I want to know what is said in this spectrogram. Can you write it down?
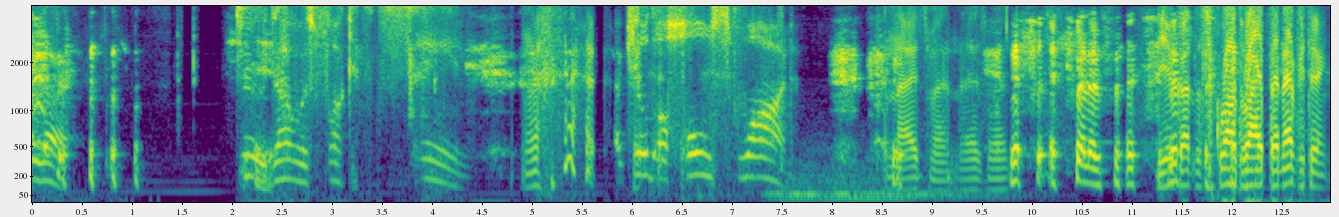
did I? Dude, that was fucking insane. I killed a whole squad. nice man, nice man. Let's, hey, fellas. You let's- got the squad wipe and everything.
